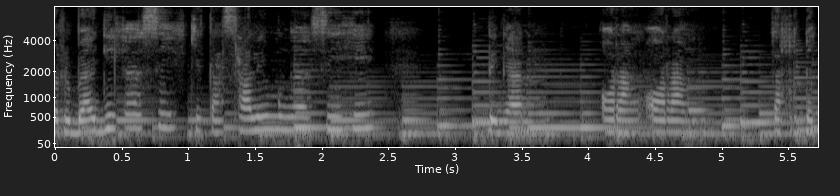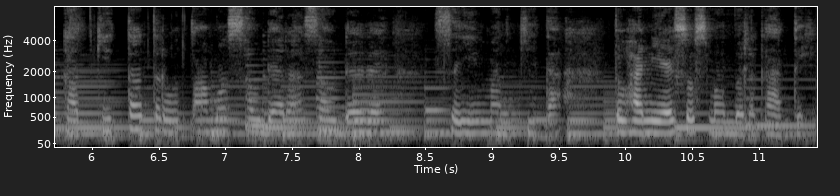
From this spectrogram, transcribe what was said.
berbagi kasih, kita saling mengasihi dengan orang-orang terdekat kita, terutama saudara-saudara seiman kita. Tuhan Yesus memberkati.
